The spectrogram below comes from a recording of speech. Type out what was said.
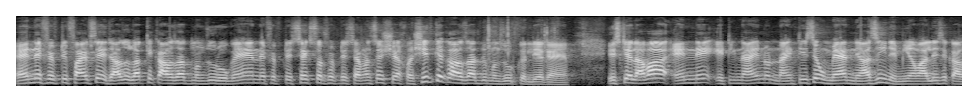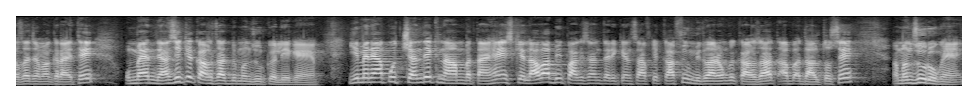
एन ए फिफ्टी फाइव से एजाज हक के कागजात मंजूर हो गए हैं। एन ए फिफ्टी सिक्स और फिफ्टी सेवन से शेख रशीद के कागजात भी मंजूर कर लिए गए हैं। इसके अलावा एन ए एटी नाइन और नाइन्टी से उमैर न्याजी ने मियाँ वाली से कागजात जमा कराए थे। उमैर न्याजी के कागजात भी मंजूर कर लिए गए हैं। ये मैंने आपको चंद एक नाम बताए हैं। इसके अलावा भी पाकिस्तान तरीके इंसाफ के काफ़ी उम्मीदवारों के कागजात अब अदालतों से मंजूर हो गए हैं।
